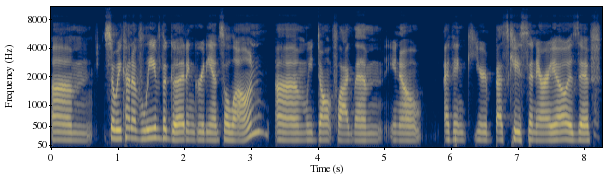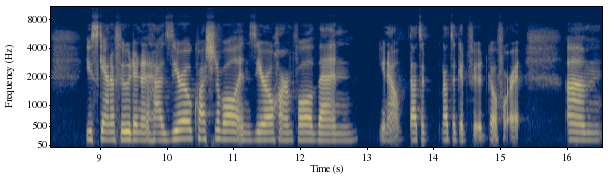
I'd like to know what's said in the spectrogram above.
Um, so we kind of leave the good ingredients alone. Um, we don't flag them. You know, I think your best case scenario is if you scan a food and it has zero questionable and zero harmful, then you know that's a that's a good food. Go for it. Um,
